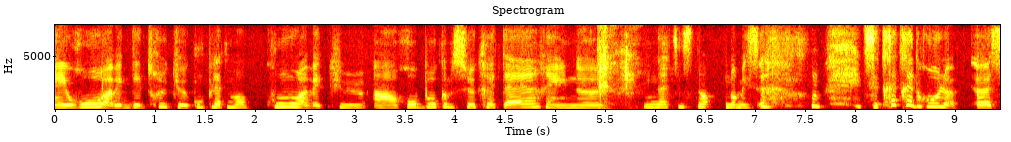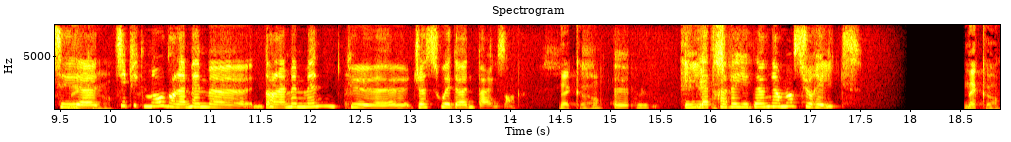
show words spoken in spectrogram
héros avec des trucs euh, complètement cons, avec un robot comme secrétaire et une, une assistante. Non, mais c'est- très, très drôle. Euh, c'est euh, typiquement dans la même, euh, dans la même veine que Joss Whedon, par exemple. D'accord. Et il Et a travaillé dernièrement sur Elix. D'accord.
